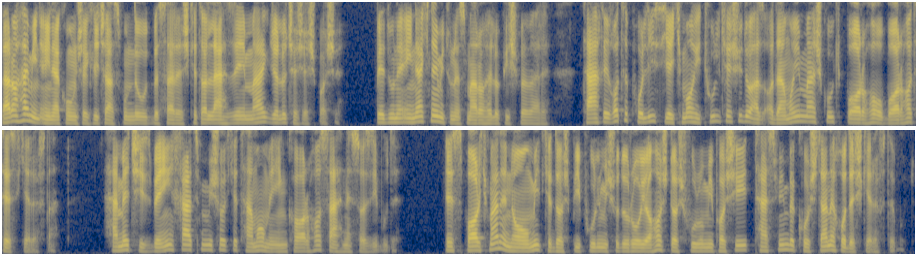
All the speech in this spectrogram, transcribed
برا همین عینک اون شکلی چسبونده بود به سرش که تا لحظه مرگ جلو چشش باشه. بدون عینک نمی‌تونست مراحل رو پیش ببره. تحقیقات پلیس یک ماهی طول کشید و از آدمای مشکوک بارها و بارها تست گرفتن. همه چیز به این ختم می‌شد که تمام این کارها صحنه سازی بوده. اسپارکمن ناامید که داشت بی پول می‌شد و رویاهاش داشت فرو میپاشید تصمیم به کشتن خودش گرفته بود.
